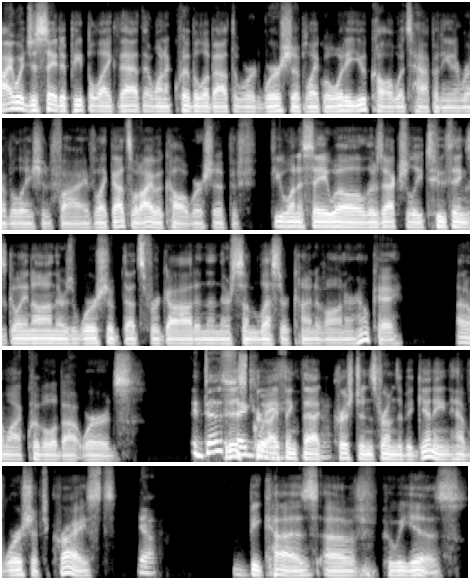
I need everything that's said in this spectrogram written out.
I would just say to people like that that want to quibble about the word worship, like, well, what do you call what's happening in Revelation 5? Like, that's what I would call worship. If, if you want to say, well, there's actually two things going on there's worship that's for God, and then there's some lesser kind of honor. Okay. I don't want to quibble about words. It does. It is true. I think that yeah. Christians from the beginning have worshiped Christ. Yeah. Because of who he is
